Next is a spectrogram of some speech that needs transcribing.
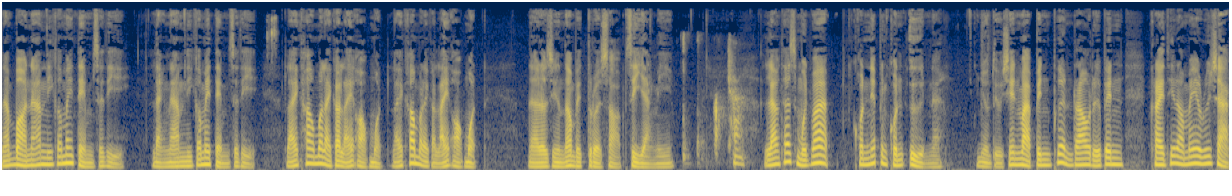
นะบ่อน้ำนี้ก็ไม่เต็มสัทีแหล่งน้ำนี้ก็ไม่เต็มสัทีไหลเข้าเมื่อไหร่ก็ไหลออกหมดไหลเข้าเมื่อไหร่ก็ไหลออกหมดนะเราจึงต้องไปตรวจสอบ4อย่างนี้ค่ะแล้วถ้าสมมติว่าคนนี้เป็นคนอื่นนะคุณโยมติวเช่นว่าเป็นเพื่อนเราหรือเป็นใครที่เราไม่รู้จัก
